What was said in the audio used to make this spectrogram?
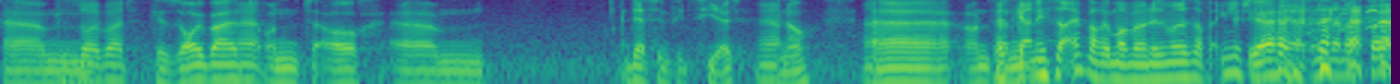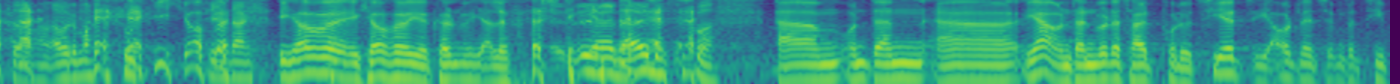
ähm, gesäubert, gesäubert und auch ähm, Desinfiziert, ja. genau. Ja. Äh, und das ist gar nicht so einfach immer, wenn man das auf Englisch ja. erklärt, ne, dann auf Deutsch zu machen. Aber du machst es gut. ich hoffe, Vielen Dank. Ich hoffe, ich hoffe, ihr könnt mich alle verstehen. Ja, nein, das ist super. ähm, und dann, äh, ja, und dann wird das halt produziert. Die Outlets im Prinzip,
